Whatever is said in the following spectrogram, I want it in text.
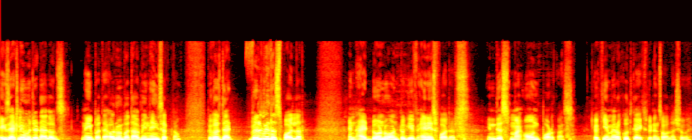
एग्जैक्टली exactly मुझे डायलॉग्स नहीं पता है और मैं बता भी नहीं सकता हूँ because that will be the spoiler and I don't want to give any spoilers in this my own podcast क्योंकि ये मेरा खुद का एक्सपीरियंस वाला शो है।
